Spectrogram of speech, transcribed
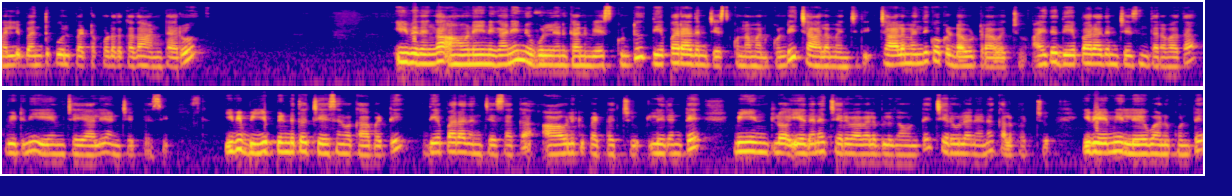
మళ్ళీ బంతి పూలు పెట్టకూడదు కదా అంటారు. ఈ విధంగా ఆవునైన కానీ నువ్వులను కానీ వేసుకుంటూ దీపారాధన చేసుకున్నాం అనుకోండి చాలా మంచిది. చాలా మందికి ఒక డౌట్ రావచ్చు. అయితే దీపారాధన చేసిన తర్వాత వీటిని ఏం చేయాలి అని చెప్పేసి. ఇవి బియ్య పిండితో చేసినవి కాబట్టి దీపారాధన చేశాక ఆవులకి పెట్టచ్చు. లేదంటే మీ ఇంట్లో ఏదైనా చెరువు అవైలబుల్గా ఉంటే చెరువులనైనా కలపచ్చు. ఇవేమీ లేవు అనుకుంటే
